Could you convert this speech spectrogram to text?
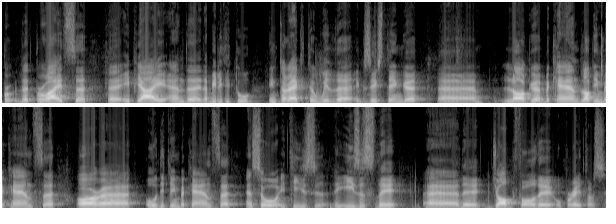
pro that provides API and the ability to interact with existing log backend, logging backends, or uh, auditing backends. Uh, and so it is, eases the, uh, the job for the operators.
